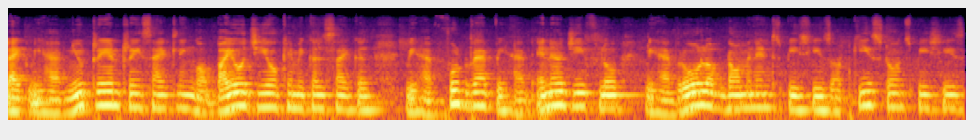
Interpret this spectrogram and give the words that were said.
Like we have nutrient recycling or biogeochemical cycle, we have food web, we have energy flow, we have role of dominant species or keystone species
